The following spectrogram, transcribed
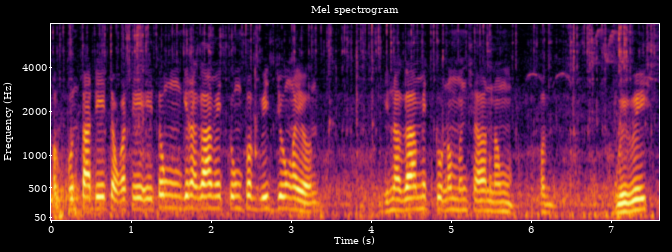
pagpunta dito kasi itong ginagamit kong pag video ngayon, ginagamit ko naman siya ng pag waste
